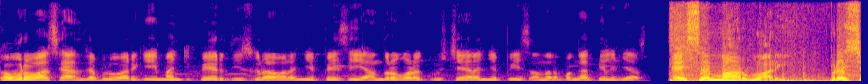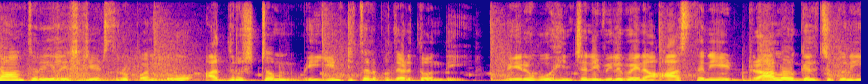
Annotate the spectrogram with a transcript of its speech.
గౌరవ శాసనసభ్యుల వారికి మంచి పేరు తీసుకురావాలని చెప్పేసి అందరూ కూడా కృషి చేయాలని చెప్పి ఈ సందర్భంగా తెలియజేస్తాం. ఎస్ఎంఆర్ వారి ప్రశాంత్ రియల్ ఎస్టేట్స్ రూపంలో అదృష్టం మీ ఇంటి తలుపు తడుతోంది. మీరు ఊహించని విలువైన ఆస్తిని డ్రాలో గెలుచుకుని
